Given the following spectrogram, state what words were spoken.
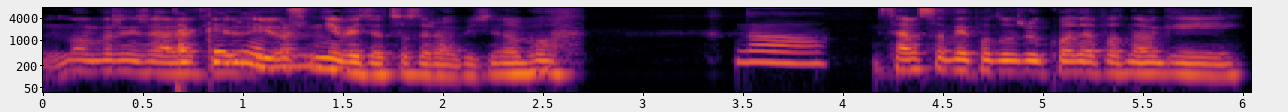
mam wrażenie, że Takie, nie już wiem. nie wiedział, co zrobić, no bo No, sam sobie podłożył kładę pod nogi i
